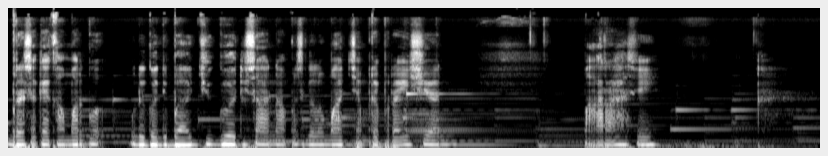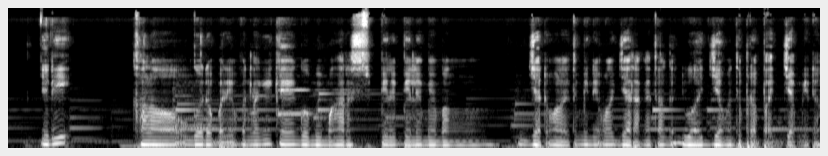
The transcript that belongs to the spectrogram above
berasa kayak kamar gue udah ganti baju gue di sana apa segala macam preparation. Parah sih. Jadi kalau gue dapat event lagi kayak gue memang harus pilih-pilih memang jadwal itu minimal jaraknya itu agak dua jam atau berapa jam gitu.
